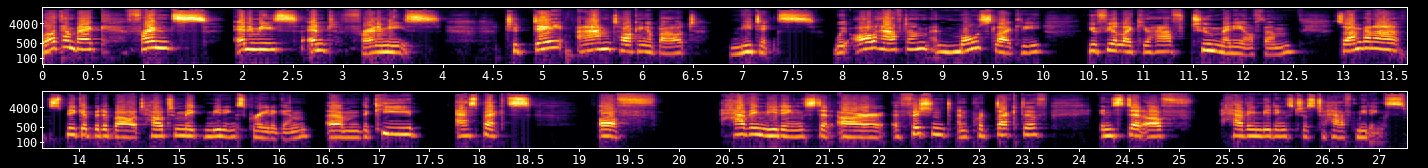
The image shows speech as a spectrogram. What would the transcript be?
Welcome back, friends, enemies, and frenemies. Today I'm talking about meetings. We all have them, and most likely you feel like you have too many of them. So I'm going to speak a bit about how to make meetings great again, um, the key aspects of having meetings that are efficient and productive instead of having meetings just to have meetings.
